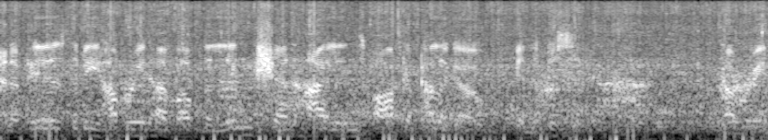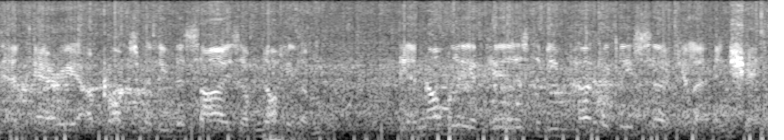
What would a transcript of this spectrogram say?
and appears to be hovering above the Lingshan Islands archipelago in the Pacific. Covering an area approximately the size of Nottingham, the anomaly appears to be perfectly circular in shape.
